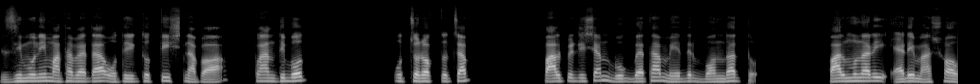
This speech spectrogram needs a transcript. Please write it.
ঝিমুনি, মাথা ব্যথা, অতিরিক্ত তৃষ্ণা পাওয়া, ক্লান্তিবোধ, উচ্চ রক্তচাপ, পালপিটেশন, বুক ব্যথা, মেয়েদের বন্ধ্যাত্ব, পালমোনারি অ্যাডেমা সহ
